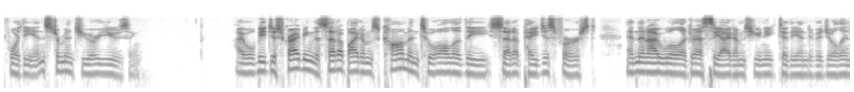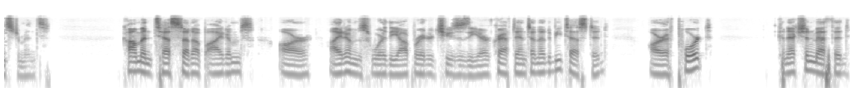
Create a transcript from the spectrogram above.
for the instrument you are using. I will be describing the setup items common to all of the setup pages first, and then I will address the items unique to the individual instruments. Common test setup items are items where the operator chooses the aircraft antenna to be tested, RF port, connection method,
